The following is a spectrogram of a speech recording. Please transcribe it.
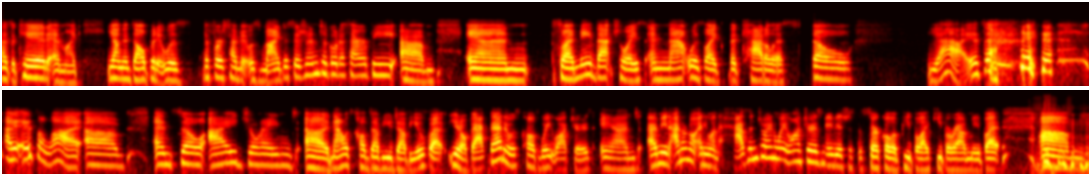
as a kid and like young adult, but it was the first time it was my decision to go to therapy. Um, and so I made that choice, and that was like the catalyst. So yeah it's it's a lot um and so i joined uh now it's called ww but you know back then it was called weight watchers and i mean i don't know anyone that hasn't joined weight watchers maybe it's just the circle of people i keep around me but um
